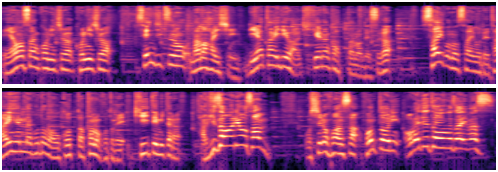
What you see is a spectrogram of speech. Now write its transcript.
えー山本さん、こんにちは、こんにちは。先日の生配信、リアタイでは聞けなかったのですが、最後の最後で大変なことが起こったとのことで、聞いてみたら、滝沢亮さん推しのファンサ、本当におめでとうございます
